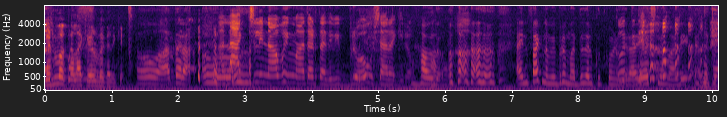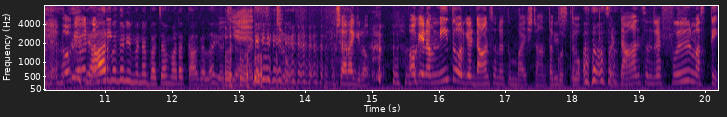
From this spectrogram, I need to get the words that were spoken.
ಗಂಡು ಮಕ್ಕಳೆಲ್ಲ ಕೇಳ್ಬೇಕು ಅದಕ್ಕೆ. ಓ ಆತರ ಓ, ಅಲ್ಲ ಆಕ್ಚುಲಿ ನಾವು ಹಿಂಗ್ ಮಾತಾಡ್ತಾ ಇದೀವಿ. ಬ್ರೋ ಹುಷಾರಾಗಿರೋ. ಹೌದು. ಇನ್ಫ್ಯಾಕ್ಟ್ ನಮ್ಮಿಬ್ರು ಮಧ್ಯದಲ್ಲಿ ಕುತ್ಕೊಂಡಿದ್ದೀರಾ? ಯೋಚನೆ ಮಾಡಿ. ಯಾರು ಬಂದು ನಿಮ್ಮನ್ನ ಬಚಾವ್ ಮಾಡಕ್ ಆಗಲ್ಲ ಯೋಚನೆ. ಹುಷಾರಾಗಿರೋ. ಓಕೆ ನಮ್ ನೀತು ಅವ್ರಿಗೆ ಡಾನ್ಸ್ ಅಂದ್ರೆ ತುಂಬಾ ಇಷ್ಟ ಅಂತ ಗೊತ್ತು. ಸೊ ಡಾನ್ಸ್ ಅಂದ್ರೆ ಫುಲ್ ಮಸ್ತಿ.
